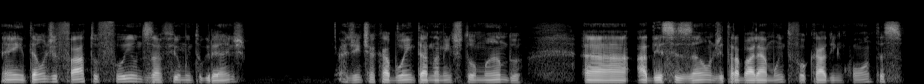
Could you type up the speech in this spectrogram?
É, então, de fato, foi um desafio muito grande. A gente acabou internamente tomando uh, a decisão de trabalhar muito focado em contas,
